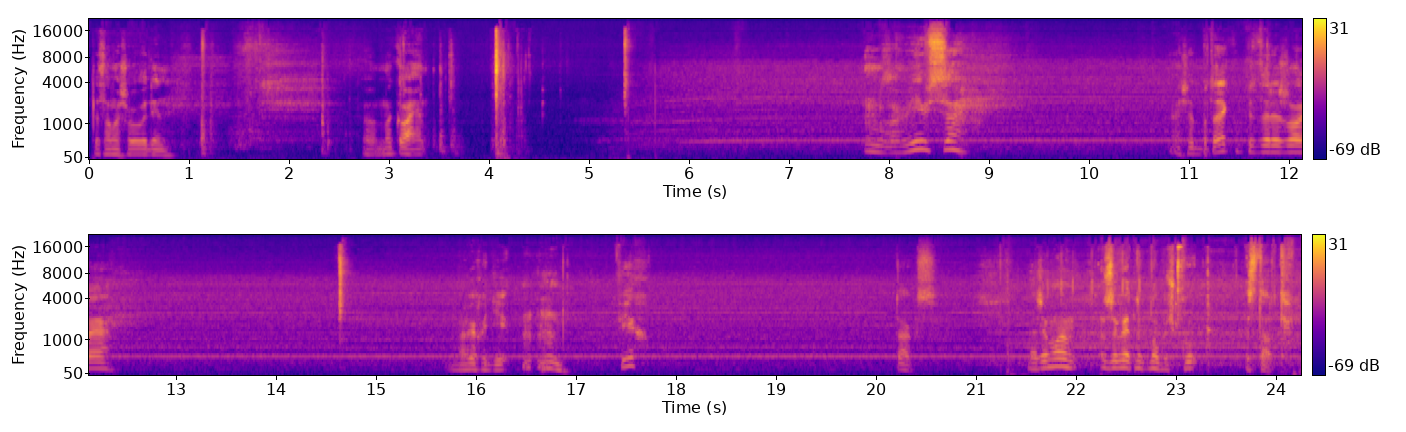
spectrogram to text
те саме, що в один. Вмикаємо. Завівся. А ще батарейку підзаряджає. На виході фіг. Так. Нажимаємо заветну кнопочку старт.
